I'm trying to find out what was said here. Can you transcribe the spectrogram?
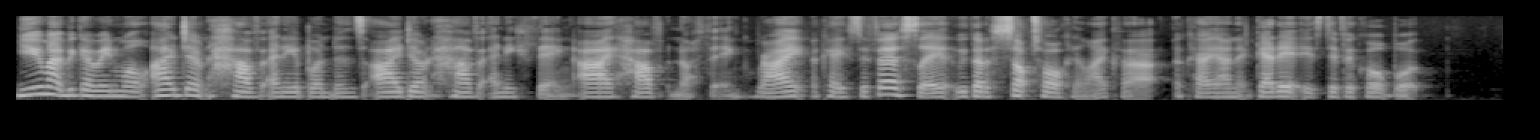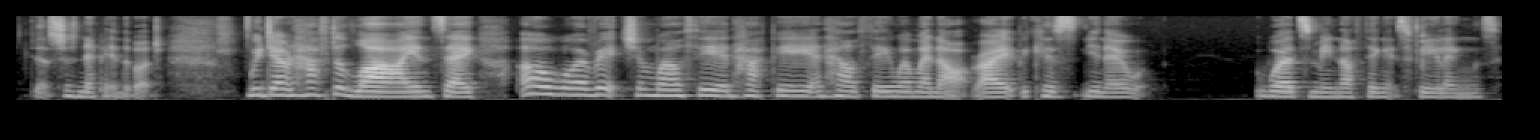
you might be going, Well, I don't have any abundance. I don't have anything. I have nothing, right? Okay, so firstly, we've got to stop talking like that. Okay, and I get it, it's difficult, but let's just nip it in the bud. We don't have to lie and say, Oh, we're rich and wealthy and happy and healthy when we're not, right? Because, you know, words mean nothing, it's feelings.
